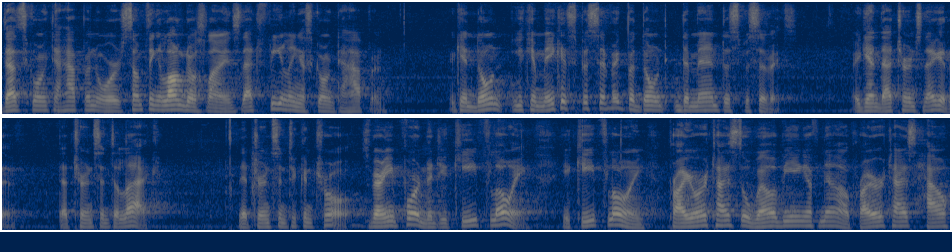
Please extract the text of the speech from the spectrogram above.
That's going to happen or something along those lines. That feeling is going to happen. Again, don't, you can make it specific, but don't demand the specifics. Again, that turns negative. That turns into lack. That turns into control. It's very important that you keep flowing. You keep flowing. Prioritize the well-being of now. Prioritize how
